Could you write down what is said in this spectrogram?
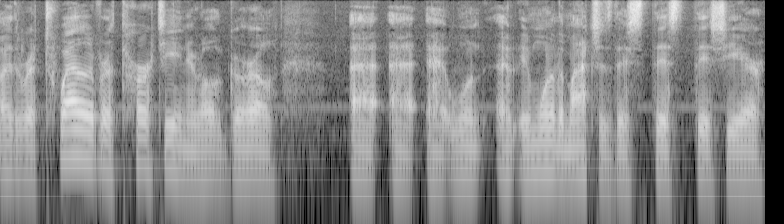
either a 12 or 13 year old girl uh, uh, uh, one, uh, in one of the matches this, this, this year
